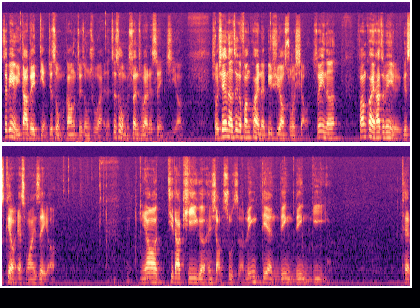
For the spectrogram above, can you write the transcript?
这边有一大堆点，就是我们刚刚追踪出来的，这是我们算出来的摄影机啊。首先呢，这个方块呢必须要缩小，所以呢，方块它这边有一个 scale S Y Z 哦。你要替他 key 一个很小的数字啊，零点零零一 tab，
